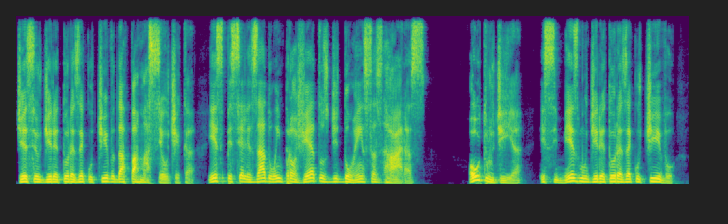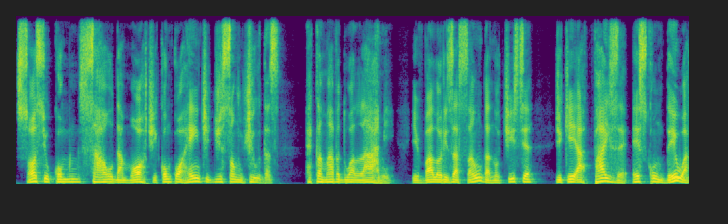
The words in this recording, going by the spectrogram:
Disse o diretor executivo da farmacêutica, especializado em projetos de doenças raras. Outro dia, esse mesmo diretor executivo, sócio comensal da morte concorrente de São Judas, reclamava do alarme e valorização da notícia de que a Pfizer escondeu a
